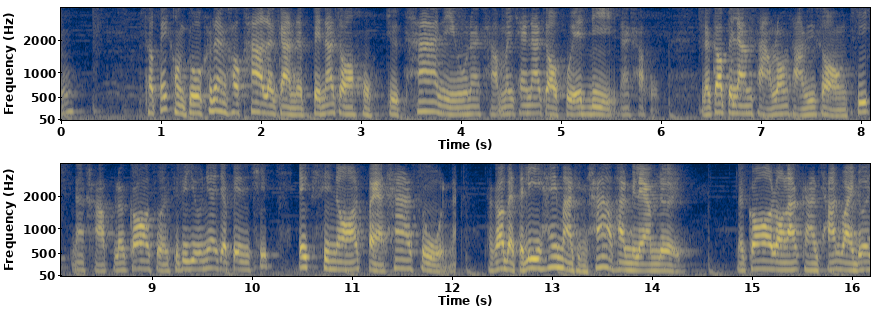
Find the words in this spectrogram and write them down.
2022 สเปคของตัวเครื่องคร่าวๆแล้วกันเป็นหน้าจอ 6.5 นิ้วนะครับ ไม่ใช่หน้าจอ Full HD นะครับผมแล้วก็เป็น RAM 3รอง32 g b นะครับ แล้วก็ส่วน CPU เนี่ยจะเป็นชิป Exynos 850 แล้วก็แบตเตอรี่ให้มาถึง 5,000 มิลลิแอมเลย แล้วก็รองรับการชาร์จไวด้วย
